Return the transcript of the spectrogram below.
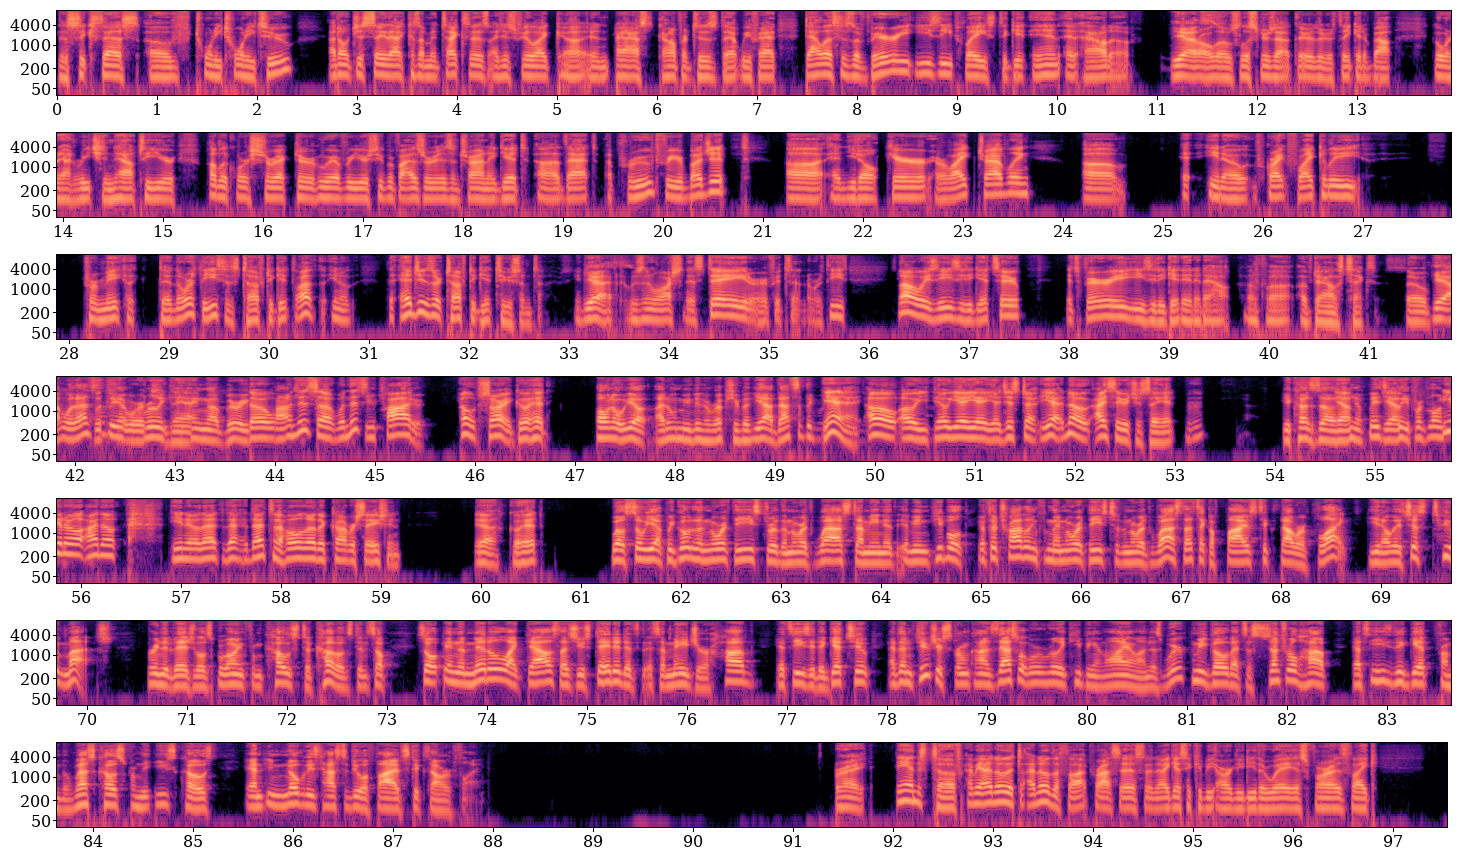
the success of 2022 I don't just say that because I'm in Texas. I just feel like uh, in past conferences that we've had, Dallas is a very easy place to get in and out of. Yeah, all those listeners out there that are thinking about going out and reaching out to your public works director, whoever your supervisor is, and trying to get uh, that approved for your budget, uh, and you don't care or like traveling, um, eh, you know, quite frankly, for me, the Northeast is tough to get. You know, the edges are tough to get to sometimes. You know, yeah. If it was in Washington State or if it's in the Northeast, it's not always easy to get to. It's very easy to get in and out of uh, of Dallas, Texas. So yeah, well, that's something I'm really keeping up very. So when this uh, when this pod, oh, sorry, go ahead. Oh no, yeah, I don't mean to interrupt you, but yeah, that's something. Yeah. Oh, oh, oh, yeah, yeah, yeah. Just uh, yeah, no, I see what you're saying. Mm-hmm. Because uh, yep. you know, basically, yep. if we're going, you know, I don't, you know, that that that's a whole other conversation. Yeah, go ahead. Well, so yeah, if we go to the Northeast or the Northwest, I mean, it, I mean, people, if they're traveling from the Northeast to the Northwest, that's like a five, six hour flight. You know, it's just too much for individuals going from coast to coast. And so, so in the middle, like Dallas, as you stated, it's, it's a major hub. It's easy to get to. And then future storm StormCons, that's what we're really keeping an eye on is where can we go that's a central hub that's easy to get from the West Coast, from the East Coast, and you know, nobody has to do a five, six hour flight. Right. And it's tough. I mean, I know that I know the thought process, and I guess it could be argued either way as far as like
